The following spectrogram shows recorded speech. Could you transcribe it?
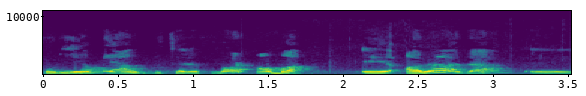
koruyamayan bir tarafı var ama e, ara ara e,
